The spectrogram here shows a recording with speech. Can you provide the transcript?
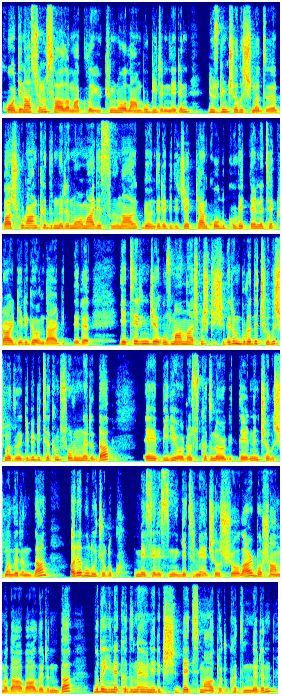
koordinasyonu sağlamakla yükümlü olan bu birimlerin düzgün çalışmadığı, başvuran kadınları normalde sığınağa gönderebilecekken kolluk kuvvetlerine tekrar geri gönderdikleri, yeterince uzmanlaşmış kişilerin burada çalışmadığı gibi bir takım sorunları da e, biliyoruz kadın örgütlerinin çalışmalarından arabuluculuk meselesini getirmeye çalışıyorlar boşanma davalarında. Bu da yine kadına yönelik şiddet mağduru kadınların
